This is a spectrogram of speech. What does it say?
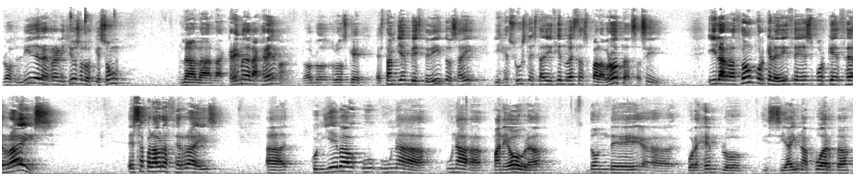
los líderes religiosos, los que son la, crema de la crema, los, los que están bien vestiditos ahí y Jesús le está diciendo estas palabrotas así. Y la razón por qué le dice es porque cerráis. Esa palabra cerráis ah, conlleva una, una, maniobra donde, ah, por ejemplo, si hay una puerta,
